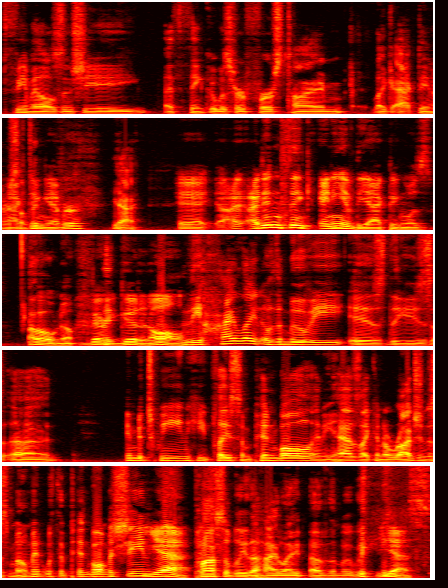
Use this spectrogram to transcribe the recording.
females, and she, I think it was her first time like acting or acting something. ever. Yeah. Eh, I, I didn't think any of the acting was Oh no, very The- good at all. The highlight of the movie is these. Uh, in between, he plays some pinball, and he has like an erogenous moment with the pinball machine. Yeah. possibly the highlight of the movie. yes,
